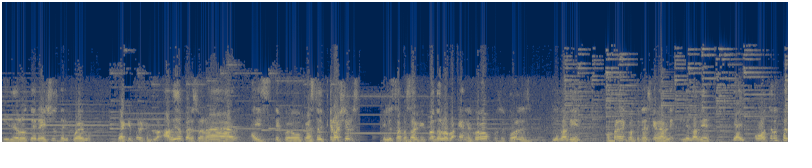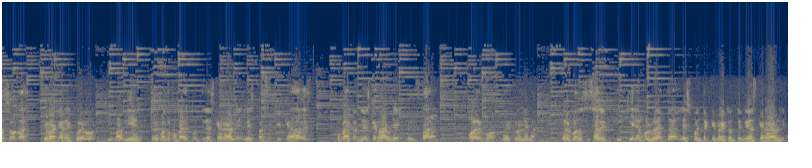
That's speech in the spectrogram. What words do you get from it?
y de los derechos del juego. Ya que, por ejemplo, ha habido personas, hay este juego Castle Crushers, que les ha pasado que cuando lo bajan el juego, pues el juego les, les va bien. Compran el contenido descargable y les va bien. Y hay otras personas que bajan el juego y va bien. Pero cuando compran el contenido descargable, les pasa que cada vez compran el contenido descargable, lo instalan, ponen el juego, no hay problema. Pero cuando se salen y quieren volver a entrar, les cuenta que no hay contenido descargable.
